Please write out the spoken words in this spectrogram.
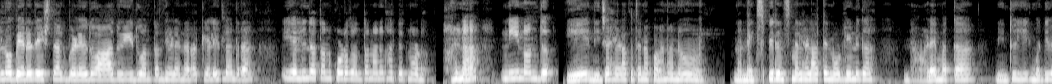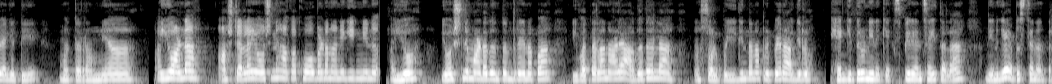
ಎಲ್ಲೋ ಬೇರೆ ದೇಶದಾಗ ಬೆಳೆಯೋದು, ಅದು ಇದು ಅಂತ ಹೇಳಿ ಏನಾರ ಕೇಳಿದ್ಲಂದ್ರ ಎಲ್ಲಿಂದ ತಂದು ಕೊಡೋದು ಅಂತ ನನಗೆ ಹತ್ತೈತೆ ನೋಡು. ಅಣ್ಣ, ನೀನೊಂದು ಏ, ನಿಜ ಹೇಳಕತ್ತೇನಪ್ಪ ನಾನು. ನನ್ನ ಎಕ್ಸ್ಪೀರಿಯನ್ಸ್ ಮೇಲೆ ಹೇಳತ್ತೆ ನೋಡಿ ನಿನಗ. ನಾಳೆ ಮತ್ತ ನಿಂತು ಈಗ ಮದುವೆ ಆಗೈತಿ. ಮತ್ತ ರಮ್ಯಾ. ಅಯ್ಯೋ ಅಣ್ಣ ಅಷ್ಟೆಲ್ಲ ಯೋಚನೆ ಹಾಕಕ್ ಹೋಗ್ಬೇಡ ನನಗೆ ಈಗ ನೀನು. ಅಯ್ಯೋ ಯೋಚನೆ ಮಾಡೋದಂತಂದ್ರೆ ಏನಪ್ಪ? ಇವತ್ತೆಲ್ಲ ನಾಳೆ ಆಗೋದಲ್ಲ. ಸ್ವಲ್ಪ ಈಗಿಂದ ಪ್ರಿಪೇರ್ ಆಗಿರು. ಹೆಂಗಿದ್ರು ನಿನಗೆ ಎಕ್ಸ್ಪೀರಿಯನ್ಸ್ ಐತಲ್ಲ? ನಿನಗೆ ಎಬ್ಬಿಸ್ತೇನಂತ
